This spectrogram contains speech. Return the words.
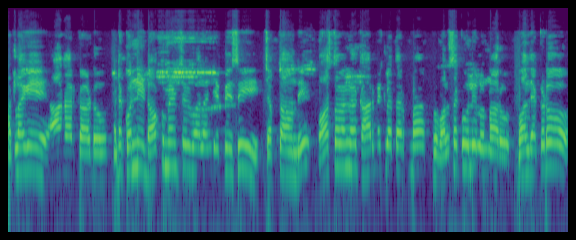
అట్లాగే ఆధార్ కార్డు అంటే కొన్ని డాక్యుమెంట్స్ ఇవ్వాలని చెప్పేసి చెప్తా ఉంది. వాస్తవంగా కార్మికుల తరఫున వలస కూలీలు ఉన్నారు. వాళ్ళు ఎక్కడో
